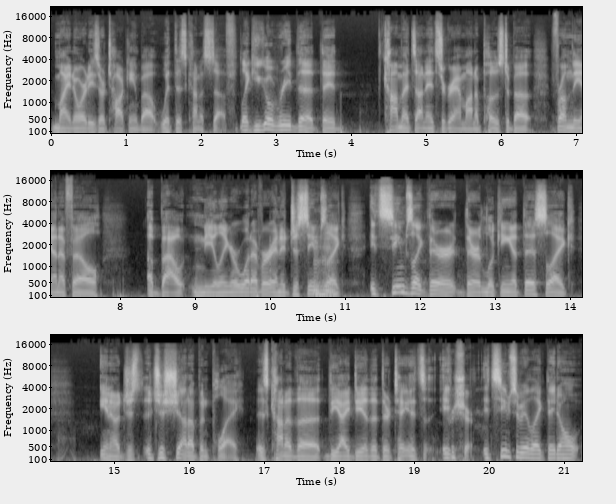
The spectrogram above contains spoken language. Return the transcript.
minorities are talking about with this kind of stuff. Like you go read the the comments on Instagram on a post about from the NFL about kneeling or whatever and it just seems like it seems like they're they're looking at this like you know just just shut up and play is kind of the the idea that they're taking it's it, For sure. it seems to me like they don't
